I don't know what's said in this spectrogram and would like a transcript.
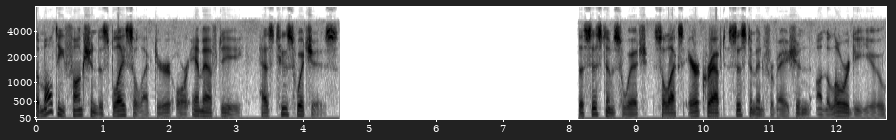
The Multi-Function Display Selector, or MFD, has two switches. The System switch selects aircraft system information on the lower DU,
